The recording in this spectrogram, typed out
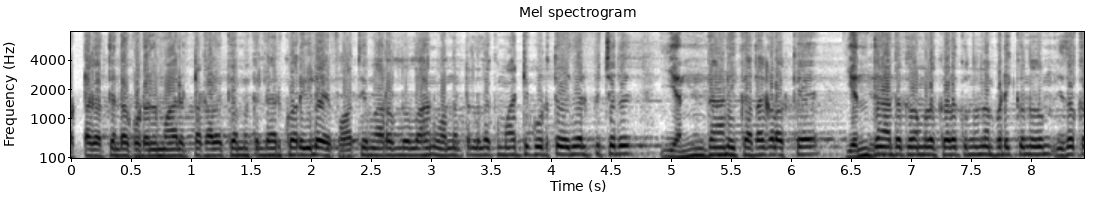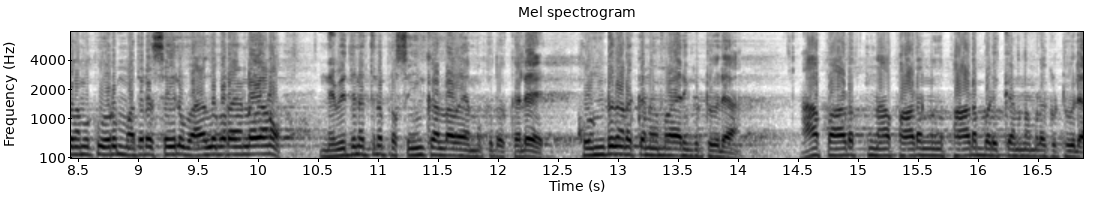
ഒട്ടകത്തിന്റെ കുടൽമാലിട്ട കഥയൊക്കെ നമുക്ക് എല്ലാവർക്കും അറിയില്ലേ? ഫാത്തിമ അറബുല്ലാഹാൻ വന്നിട്ടുള്ളതൊക്കെ മാറ്റി കൊടുത്ത് എഴുന്നേൽപ്പിച്ചത് എന്താണ് ഈ കഥകളൊക്കെ? എന്തിനാ അതൊക്കെ നമ്മൾ കേൾക്കുന്നതും പഠിക്കുന്നതും? ഇതൊക്കെ നമുക്ക് വെറും മദ്രസയിൽ വാഴ പറയാനുള്ളതാണോ? നിവേദനത്തിന് പ്രസംഗിക്കാനുള്ളതാണ് നമുക്ക് ഇതൊക്കെ അല്ലേ? കൊണ്ടു നടക്കാൻ നമ്മളാരും കിട്ടൂല. ആ പാടത്തുനിന്ന് ആ പാഠങ്ങൾ പാഠം പഠിക്കാൻ നമ്മളെ കിട്ടൂല.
